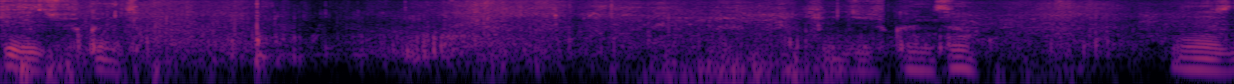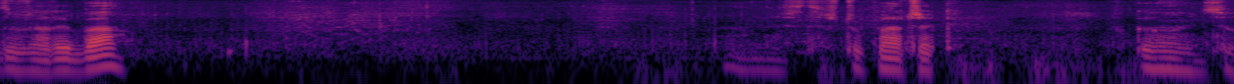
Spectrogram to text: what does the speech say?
Siedzieć w końcu. Siedzi w końcu. Nie jest duża ryba. Tam jest szczupaczek. W końcu.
